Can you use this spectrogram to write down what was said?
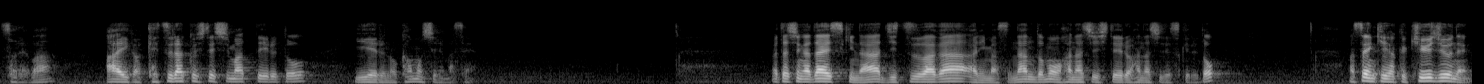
それは愛が欠落してしまっていると言えるのかもしれません。私が大好きな実話があります。何度もお話ししている話ですけれど。1990年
